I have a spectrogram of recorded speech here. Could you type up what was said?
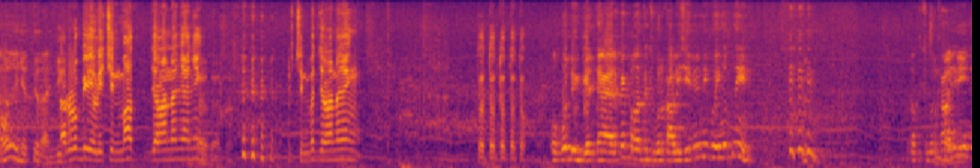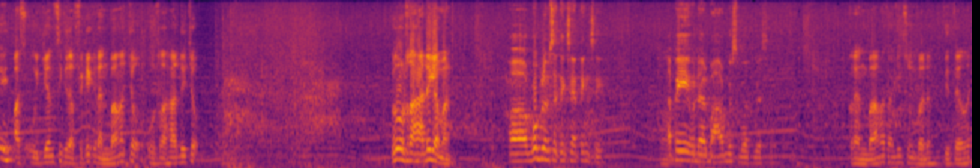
Oh, dia nyetir anjing. taruh lu bi licin banget jalanannya anjing. Licin banget jalanannya yang Tuh tuh tuh tuh tuh. Oh gue di GTA RP pernah kecebur kali sini nih gue inget nih. pernah kecebur Sumpah kali ini pas hujan sih grafiknya keren banget, Cok. Ultra HD, Cok. Lu Ultra HD gak, Man? gue belum setting-setting sih. Tapi udah bagus buat gue sih. Keren banget anjing, sumpah dah detailnya.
